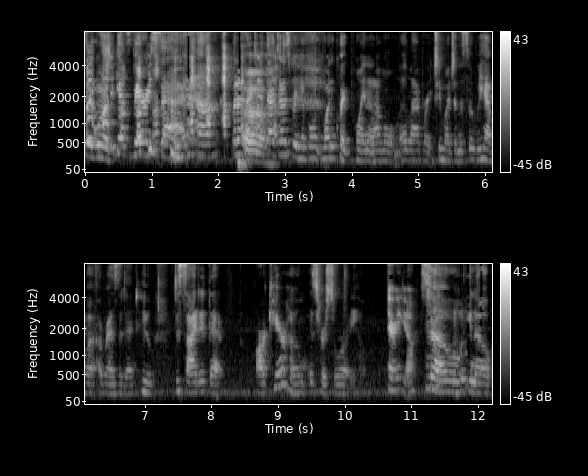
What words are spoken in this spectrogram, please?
they gets- won. She gets very sad. Um, but I, I Uh. that does bring up one- one quick point, and I won't elaborate too much on this. But we have a, a resident who decided that our care home is her sorority home. There you go. So you know,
